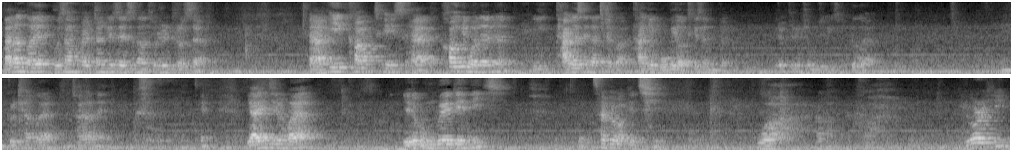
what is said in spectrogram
나는 너의 부상 발전기사에서 난 소리를 들었어요. 자, he cocked his head. cock이 뭐냐면 이 닭을 생각해봐. 닭이 목이 어떻게 생긴 거야? 이렇게 이렇게 움직이지. 그거야. 음, 그렇게 한 거야? 음, 잘하네. 야인지는 뭐야? 얘를 공부했겠니? 살펴봤겠지. 우와, 라고 합니다. You are he?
